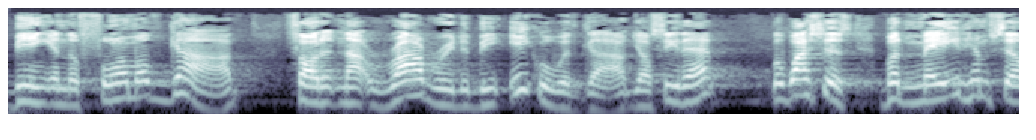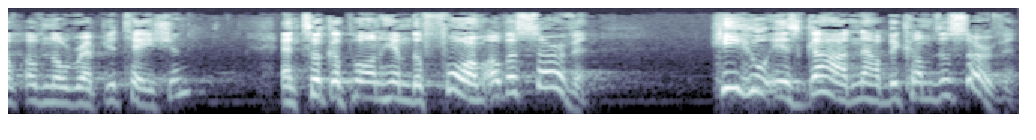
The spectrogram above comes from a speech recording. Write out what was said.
being in the form of God, thought it not robbery to be equal with God. Y'all see that? But watch this. But made himself of no reputation and took upon him the form of a servant. He who is God now becomes a servant.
